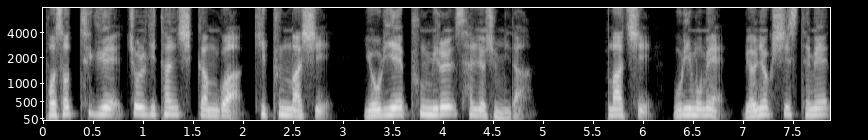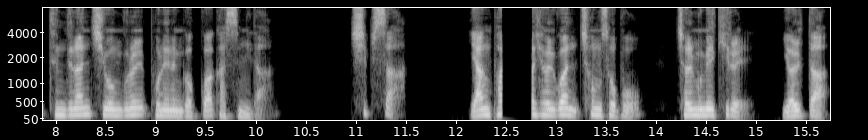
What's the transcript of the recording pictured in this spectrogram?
버섯 특유의 쫄깃한 식감과 깊은 맛이 요리의 풍미를 살려줍니다. 마치 우리 몸의 면역 시스템에 든든한 지원군을 보내는 것과 같습니다. 14. 양파 혈관 청소부, 젊음의 키를 열다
